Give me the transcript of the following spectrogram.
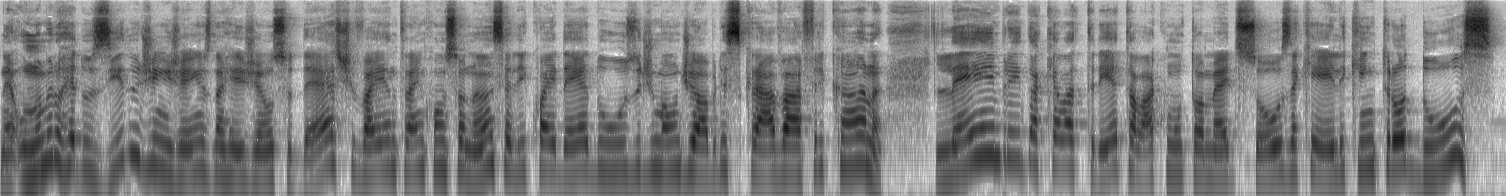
Né? O número reduzido de engenhos na região sudeste vai entrar em consonância ali com a ideia do uso de mão de obra escrava africana. Lembrem daquela treta lá com o Tomé de Souza, que é ele que introduz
